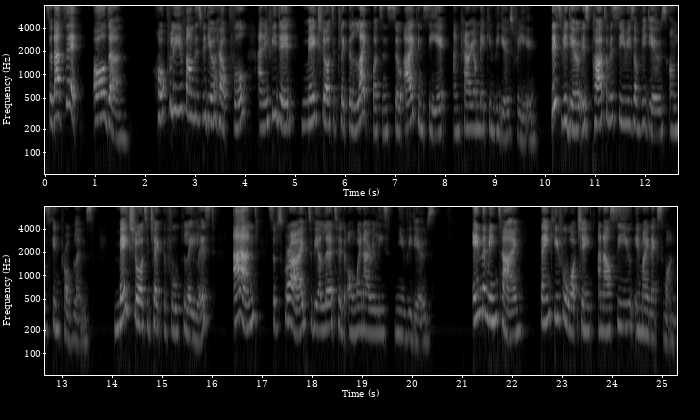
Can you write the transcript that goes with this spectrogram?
So that's it, all done. Hopefully you found this video helpful and if you did, make sure to click the like button so I can see it and carry on making videos for you. This video is part of a series of videos on skin problems. Make sure to check the full playlist and subscribe to be alerted on when I release new videos. In the meantime, thank you for watching and I'll see you in my next one.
